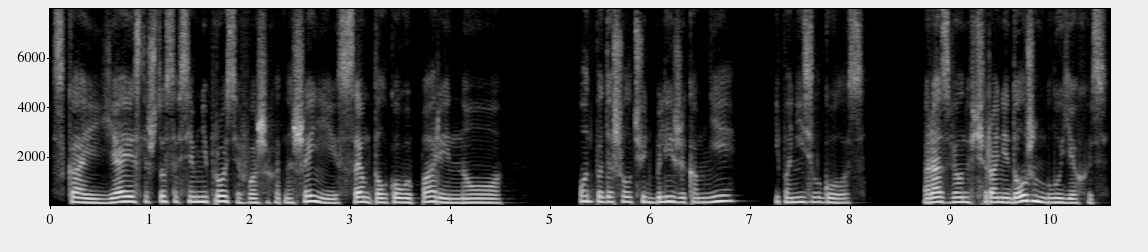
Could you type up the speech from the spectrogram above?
«Скай, я, если что, совсем не против ваших отношений. Сэм толковый парень, но...» Он подошел чуть ближе ко мне и понизил голос. «Разве он вчера не должен был уехать?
